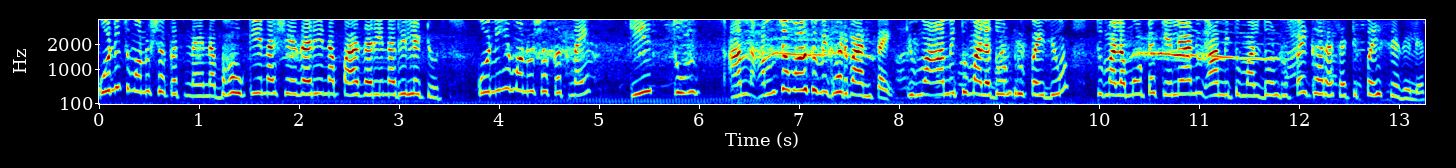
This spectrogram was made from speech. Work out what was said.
कोणीच म्हणू शकत नाही ना भाऊकी ना शेजारी ना पाजारी ना रिलेटिव्ह कोणीही म्हणू शकत नाही की तुम आम आमच्यामुळे तुम्ही घर बांधताय. किंवा आम्ही तुम्हाला दोन रुपये देऊन तुम्हाला मोठं केले आणि आम्ही तुम्हाला दोन रुपये घरासाठी पैसे दिलेत.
